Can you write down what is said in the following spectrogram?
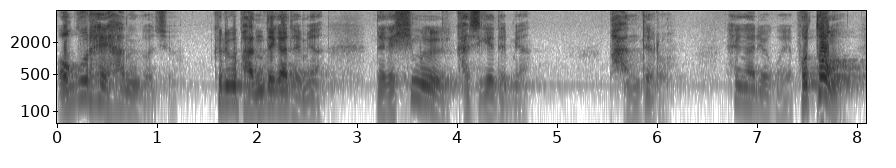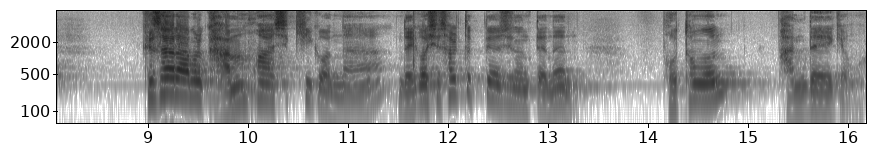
억울해 하는 거죠. 그리고 반대가 되면 내가 힘을 가지게 되면 반대로 행하려고 해요. 보통 그 사람을 감화시키거나 내 것이 설득되어지는 때는 보통은 반대의 경우.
